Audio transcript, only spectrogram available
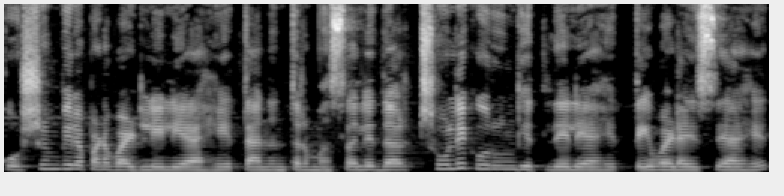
कोशिंबीर आपण वाढलेली आहे. त्यानंतर मसालेदार छोले करून घेतलेले आहेत ते वाढायचे आहेत.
